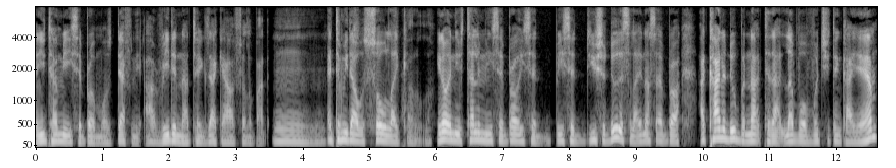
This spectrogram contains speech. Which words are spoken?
And you tell me, he said, bro, most definitely, I'll read it and I'll tell you exactly how I feel about it. Mm. And to me, that was so like, you know, and he was telling me, he said, bro, he said, he said, you should do this a lot. And I said, bro, I kind of do, but not to that level of what you think I am.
